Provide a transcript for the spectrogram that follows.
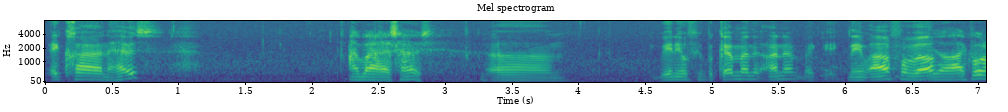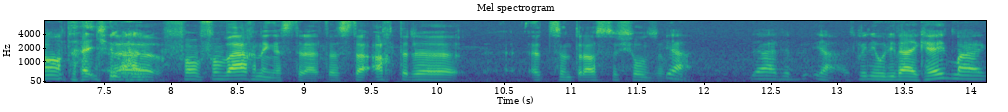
Ik ga naar huis. En waar is huis? Ehm, weet niet of je bekend bent Arnhem. Ik, ik neem aan van wel. Ja, ik woon al een tijdje Eh, Arnhem. van, van Wageningenstraat. Dat is daar achter de, het Centraal Station. Zeg maar. Ja. Ja, de- ja, ik weet niet hoe die wijk heet, maar eh,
